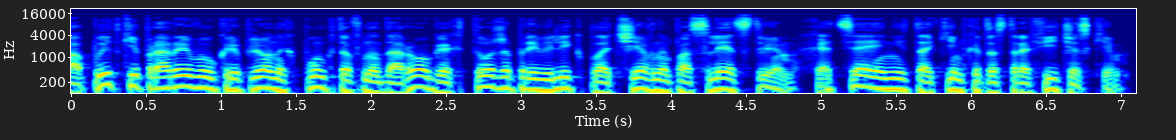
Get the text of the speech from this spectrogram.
Попытки прорыва укрепленных пунктов на дорогах тоже привели к плачевным последствиям, хотя и не таким катастрофическим.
